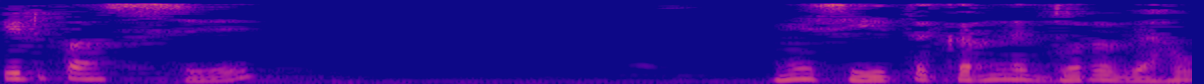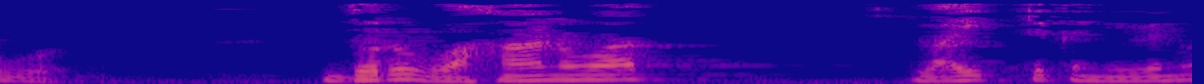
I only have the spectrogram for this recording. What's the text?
ඊට පස්සේ මේ සීතකරණේ දොර වැහුවොත් දොර වහනවත් ලයිට් එක නිවෙනව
